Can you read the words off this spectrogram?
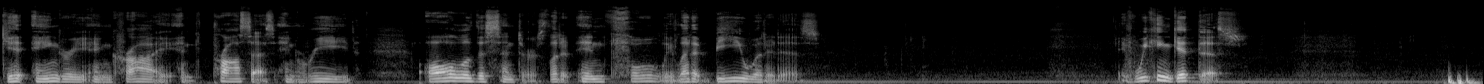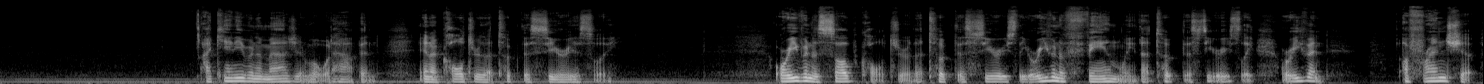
Get angry and cry and process and read all of the centers. Let it in fully. Let it be what it is. If we can get this, I can't even imagine what would happen in a culture that took this seriously or even a subculture that took this seriously, or even a family that took this seriously, or even a friendship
